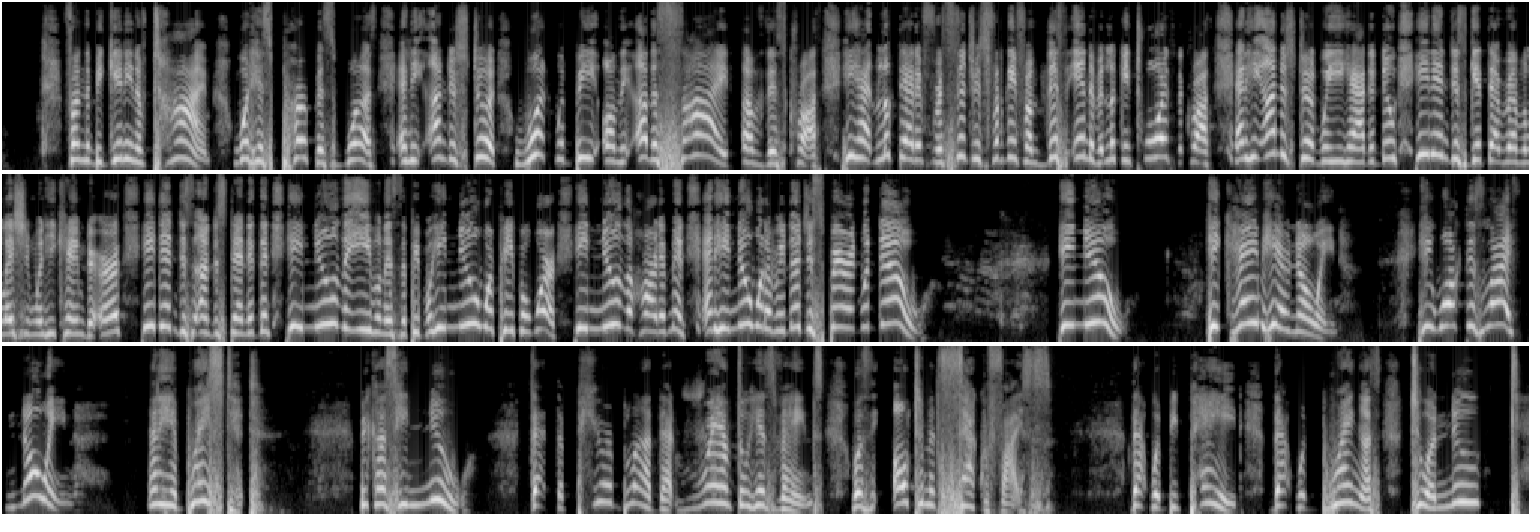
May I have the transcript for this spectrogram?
from the beginning of time what his purpose was and he understood what would be on the other side of this cross. He had looked at it for centuries, looking from this end of it, looking towards the cross and he understood what he had to do. He didn't just get that revelation when he came to earth. He didn't just understand it then. He knew the evilness of people. He knew where people were. He knew the heart of men and he knew what a religious spirit would do. He knew. He came here knowing. He walked his life knowing and he embraced it because he knew that the pure blood that ran through his veins was the ultimate sacrifice that would be paid, that would bring us to a new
